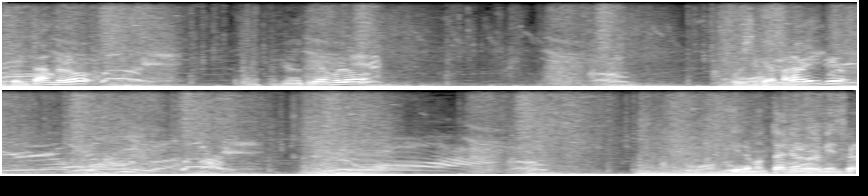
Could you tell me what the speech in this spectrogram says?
Intentándolo. Aquí un triángulo. Pues se queda parado ahí, tío. Y la montaña lo reviento.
